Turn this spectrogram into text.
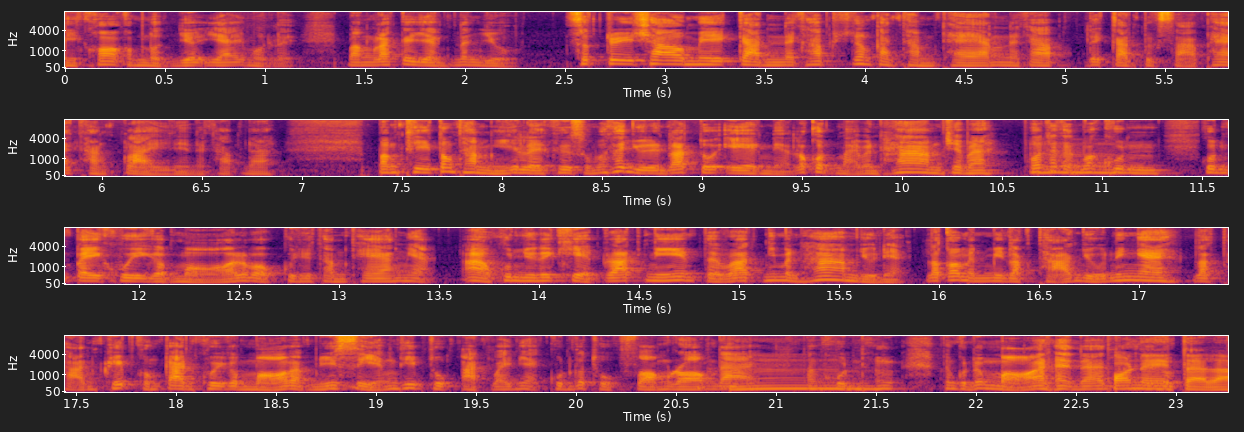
มีข้อกำหนดเยอะแยะหมดเลย บางรัฐก็ยังนั่นอยู่ สตรีชาวอเมริกันนะครับที่ต้องการทำแท้งนะครับด้วยการปรึกษาแพทย์ทางไกลเนี่ยนะครับนะบางทีต้องทำอย่างนี้เลยคือ สมมติถ้าอยู่ในรัฐตัวเองเนี่ยแล้วกฎหมายมันห้ามใช่ไหมเพราะถ้าเกิดว่าคุณคุณไปคุยกับหมอแล้วบอกคุณจะทำแท้งเนี่ยอ้าวคุณอยู่ในเขตรัฐนี้ แต่รัฐนี้มันห้ามอยู่เนี่ยแล้วก็มันมีหลักฐานอยู่นี่ไงหลักฐานคลิปของการคุยกับหมอแบบนี้เสียงที่ถูกอัดไว้เนี่ยคุณก็ถูกฟ้องร้องได้อืมทั้งคุณทั้งทั้งคุณทั้งหมออะไรนะเพราะในแต่ละ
